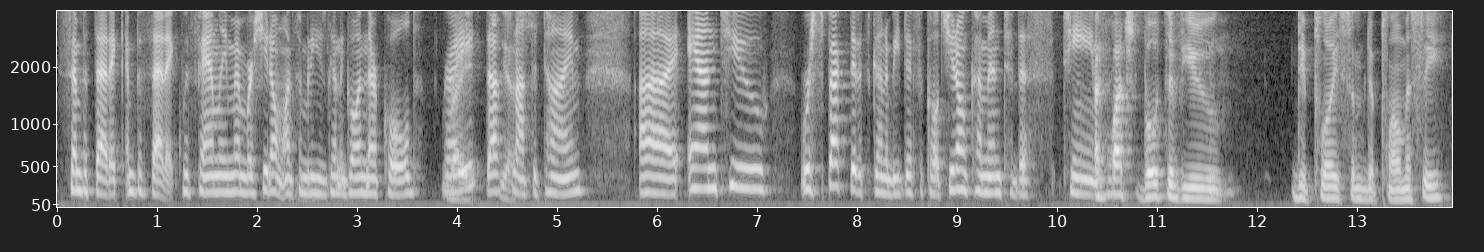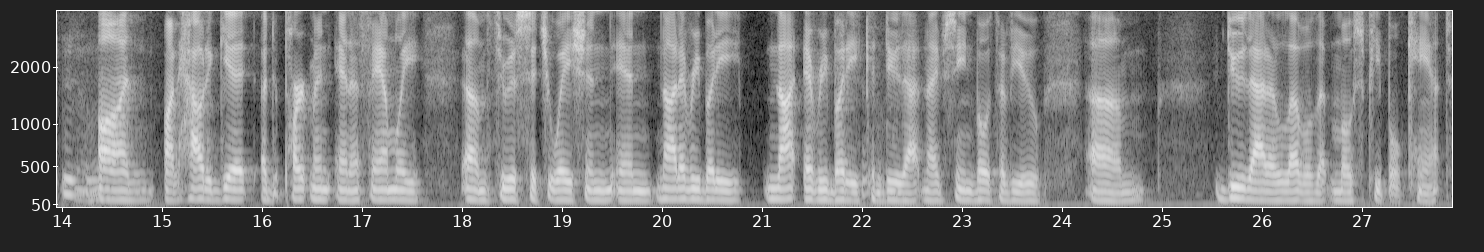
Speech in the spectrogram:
sympathetic, empathetic with family members. You don't want somebody who's going to go in there cold, right? Right, That's yes. not the time. Uh, and to respect that it's going to be difficult. You don't come into this team. I've watched both of you deploy some diplomacy on on how to get a department and a family um, through a situation, and not everybody not everybody can do that. And I've seen both of you um, do that at a level that most people can't?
